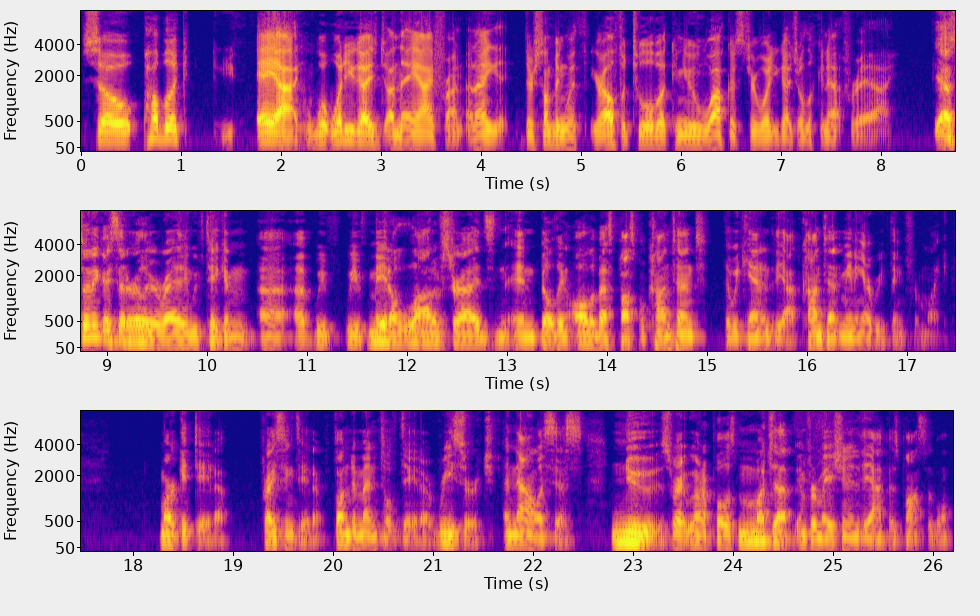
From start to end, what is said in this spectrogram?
So public AI, what, what do you guys on the AI front? And I, there's something with your alpha tool, but can you walk us through what you guys are looking at for AI? Yeah, so I think I said earlier, right? I think we've taken, uh, uh, we've we've made a lot of strides in, in, building all the best possible content that we can into the app. Content meaning everything from like market data, pricing data, fundamental data, research, analysis, news, right? We want to pull as much of that information into the app as possible.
